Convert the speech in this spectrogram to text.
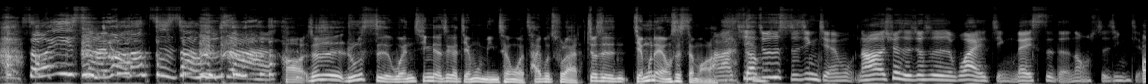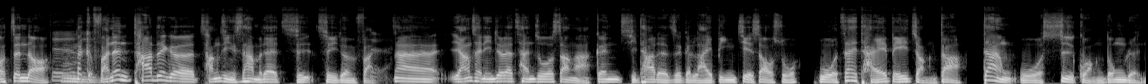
什么意思？还把我当智障是不是啊？好，就是如此文青的这个节目名称，我猜不出来，就是节目内容是什么了。好了，其实就是实境节目，然后确实就是外景类似的那种实境节目。哦，真的哦，那个反正他那个场景是他们在吃吃一顿饭，那杨丞琳就在餐桌上啊，跟其他的这个来宾介绍说，我在台北长大。但我是广东人，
